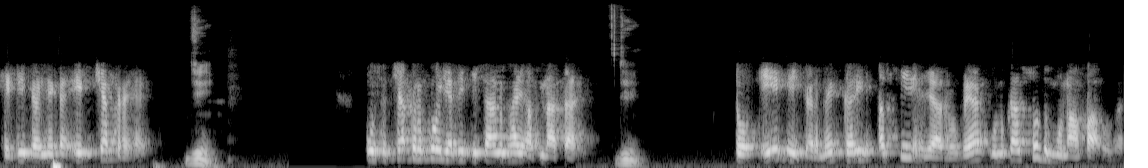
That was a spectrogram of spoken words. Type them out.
खेती करने का एक चक्र है। जी। उस चक्र को यदि किसान भाई अपनाता है जी। तो एक एकड़ में करीब अस्सी हज़ार रुपया उनका शुद्ध मुनाफा होगा।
